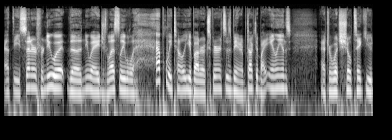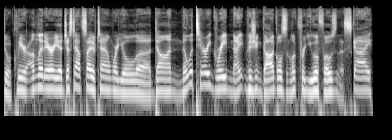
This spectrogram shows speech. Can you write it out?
At the Center for New the New Age, Leslie will happily tell you about her experiences being abducted by aliens. After which she'll take you to a clear, unlit area just outside of town where you'll uh, don military-grade night vision goggles and look for UFOs in the sky.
